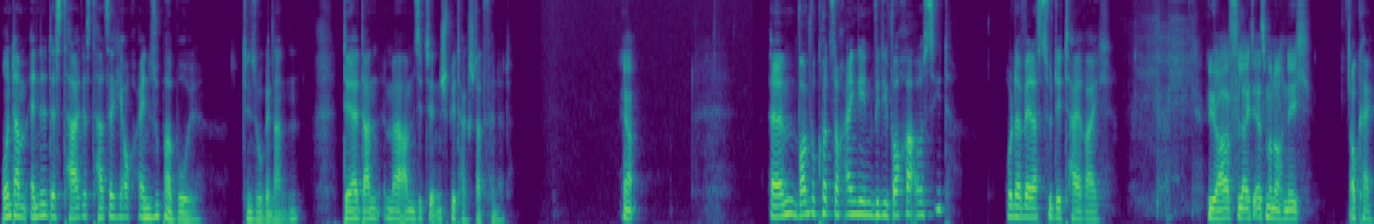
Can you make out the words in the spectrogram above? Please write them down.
und am Ende des Tages tatsächlich auch einen Super Bowl, den sogenannten, der dann immer am 17. Spieltag stattfindet. Ja. Ähm, wollen wir kurz noch eingehen, wie die Woche aussieht? Oder wäre das zu detailreich? Ja, vielleicht erstmal noch nicht. Okay.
